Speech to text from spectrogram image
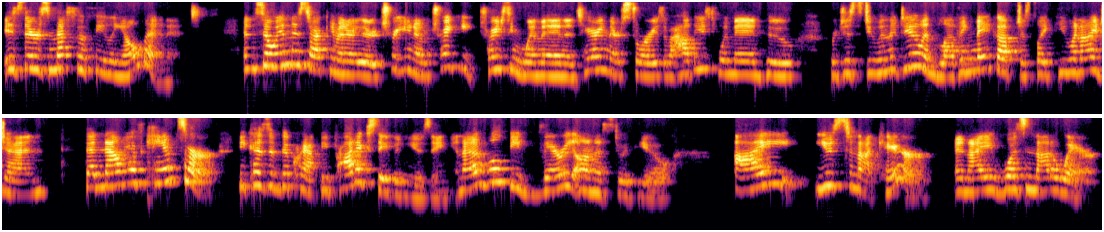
Is there's mesothelioma in it. And so in this documentary, they're tra- you know tra- tracing women and sharing their stories about how these women who were just doing the do and loving makeup, just like you and I, Jen, that now have cancer because of the crappy products they've been using. And I will be very honest with you. I used to not care and I was not aware.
